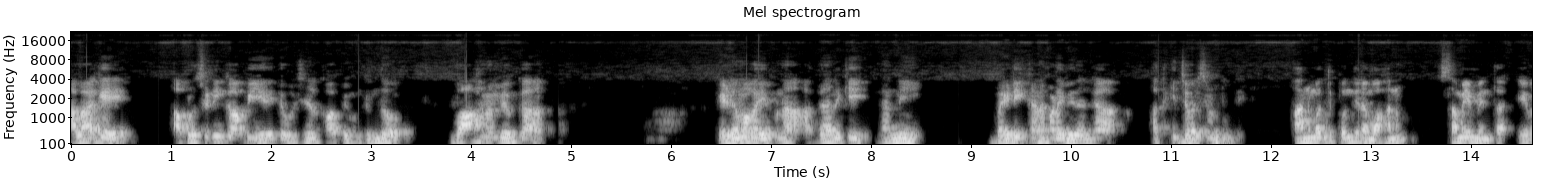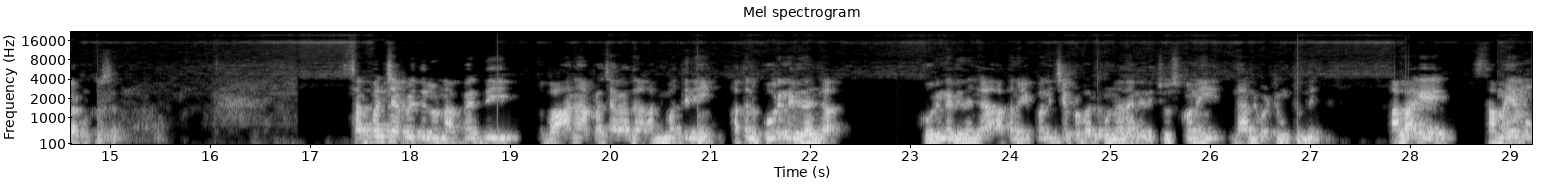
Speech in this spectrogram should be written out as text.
అలాగే ఆ ప్రొసీడింగ్ కాపీ ఏదైతే ఒరిజినల్ కాపీ ఉంటుందో వాహనం యొక్క ఎడమ వైపున అద్దానికి దాన్ని బయటికి కనపడే విధంగా అతికించవలసి ఉంటుంది. అనుమతి పొందిన వాహనం సమయం ఎంత? ఏ వరకు ఉంటుంది సార్? సర్పంచ్ అభ్యర్థిలో ఉన్న అభ్యర్థి వాహన ప్రచారాల అనుమతిని అతను కోరిన విధంగా కోరిన విధంగా అతను ఎప్పటి నుంచి ఎప్పటి వరకు ఉన్నది అనేది చూసుకొని దాన్ని బట్టి ఉంటుంది. అలాగే సమయము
